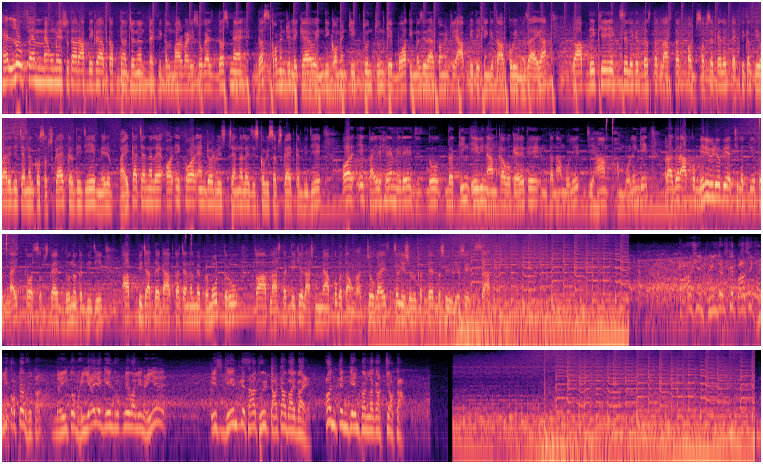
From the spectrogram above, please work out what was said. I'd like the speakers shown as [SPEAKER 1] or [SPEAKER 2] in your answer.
[SPEAKER 1] Hello fam मैं हूँ मैं सुतार, आप देख रहे हैं आपका अपना channel technical Marwari so guys 10 में 10 कमेंट्री लेके आए हो, हिंदी कमेंट्री चुन चुन के बहुत ही मज़ेदार कमेंट्री आप भी देखेंगे तो आपको भी मज़ा आएगा। तो आप देखिए, एक से लेकर दस तक लास्ट तक, और सबसे पहले टेक्निकल तिवारी जी चैनल को सब्सक्राइब कर दीजिए, मेरे भाई का चैनल है, और एक और एंड्रॉयड भी चैनल है, जिसको भी सब्सक्राइब कर दीजिए। और एक भाई है मेरे दो, द किंग एवी नाम का, वो कह रहे थे, उनका नाम बोलिए, जी हाँ हम बोलेंगे। और अगर आपको मेरी वीडियो भी अच्छी लगती है तो लाइक और सब्सक्राइब दोनों कर दीजिए। आप भी चाहते हैं कि आपका चैनल मैं प्रमोट करूँ तो आप लास्ट तक देखिए, लास्ट में मैं आपको बताऊँगा। चो गाइज़ चलिए शुरू करते हैं दसवीं वीडियो से साथ।
[SPEAKER 2] इन फील्डर्स के पास एक हेलीकॉप्टर होता। नहीं तो भैया, ये गेंद रुकने वाली नहीं है। इस गेंद के साथ हुई टाटा बाय बाय। अंतिम गेंद पर लगा चौका।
